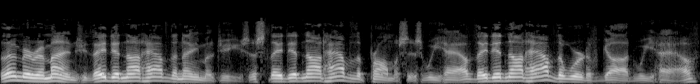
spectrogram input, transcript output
Let me remind you, they did not have the name of Jesus. They did not have the promises we have. They did not have the Word of God we have.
